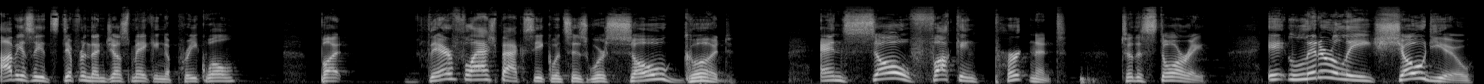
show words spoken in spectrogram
obviously it's different than just making a prequel but their flashback sequences were so good and so fucking pertinent to the story. It literally showed you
